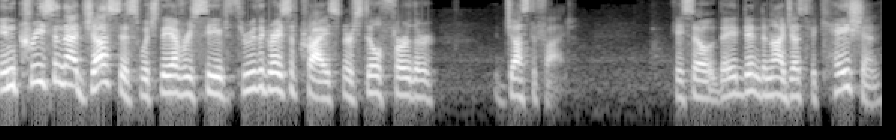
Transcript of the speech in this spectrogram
increase in that justice which they have received through the grace of Christ and are still further justified. Okay, so they didn't deny justification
